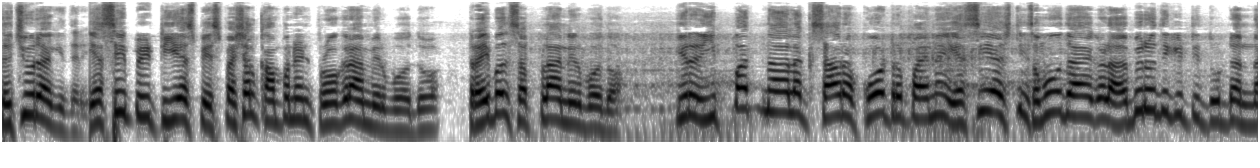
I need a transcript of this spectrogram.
ಸಚಿವರಾಗಿದ್ದಾರೆ. S C P T S P special component program ಇರ್ಬೋದು ಟ್ರೈಬಲ್ ಸಪ್ಲಾನ್ ಇರ್ಬೋದು. ಇರೋ ಇಪ್ಪತ್ನಾಲ್ಕು ಸಾವಿರ ಕೋಟಿ ರೂಪಾಯಿನ ಎಸ್ ಸಿ ಎಸ್ ಟಿ ಸಮುದಾಯಗಳ ಅಭಿವೃದ್ಧಿಗಿಟ್ಟಿ ದುಡ್ಡನ್ನ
